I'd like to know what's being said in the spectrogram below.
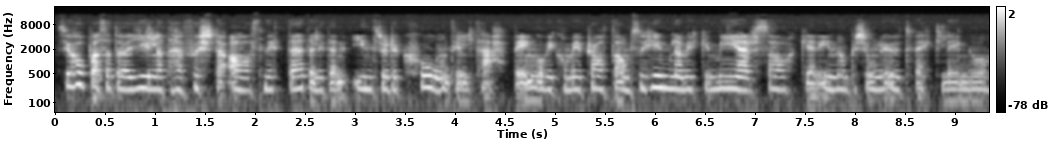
Så jag hoppas att du har gillat det här första avsnittet, en liten introduktion till tapping och vi kommer ju prata om så himla mycket mer saker inom personlig utveckling och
